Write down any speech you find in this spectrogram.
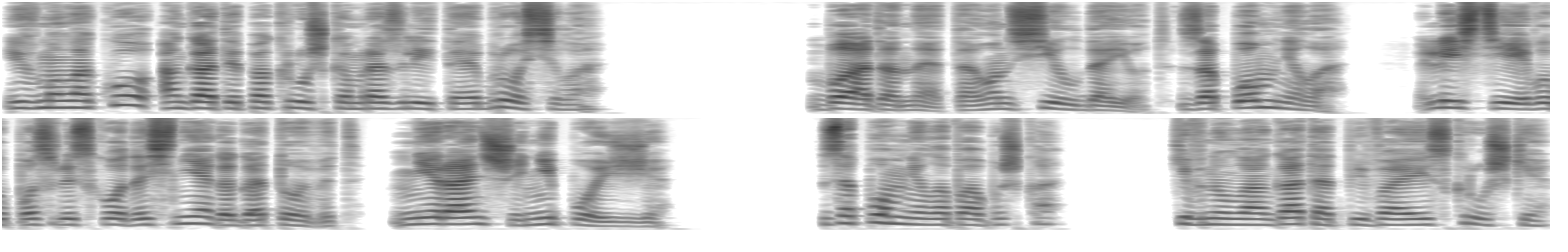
и в молоко, агатой по кружкам разлитое, бросила. «Бадан это, он сил дает. Запомнила? Листья его после схода снега готовят. Ни раньше, ни позже. «Запомнила бабушка», — кивнула Агата, отпивая из кружки.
